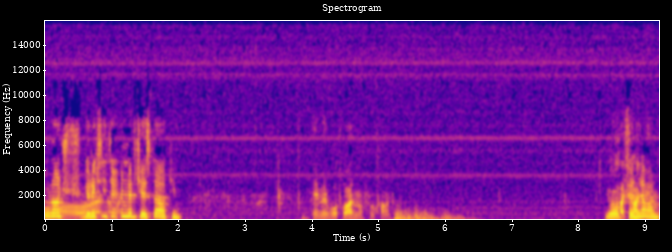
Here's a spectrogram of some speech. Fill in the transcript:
Dur lan şu gereksiz her zaman. itemleri chest'e atayım. Demir bot var mı Furkan? Yok Kaç sende kalbin- var mı?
